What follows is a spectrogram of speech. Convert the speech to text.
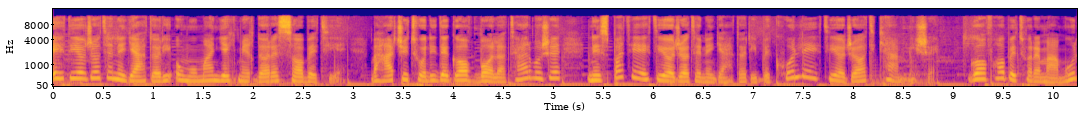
احتیاجات نگهداری عموما یک مقدار ثابتیه و هرچی تولید گاو بالاتر باشه، نسبت احتیاجات نگهداری به کل احتیاجات کم میشه. ها به طور معمول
